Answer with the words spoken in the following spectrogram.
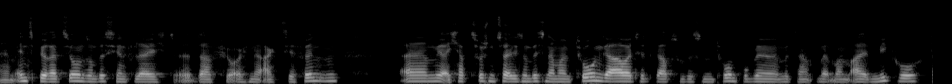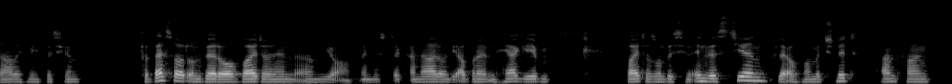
ähm, Inspiration so ein bisschen vielleicht äh, da für euch eine Aktie finden. Ähm, ja, ich habe zwischenzeitlich so ein bisschen an meinem Ton gearbeitet, gab so ein bisschen Tonprobleme mit, der, mit meinem alten Mikro. Da habe ich mich ein bisschen verbessert und werde auch weiterhin, ähm, ja, wenn es der Kanal und die Abonnenten hergeben, weiter so ein bisschen investieren, vielleicht auch mal mit Schnitt anfangen,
